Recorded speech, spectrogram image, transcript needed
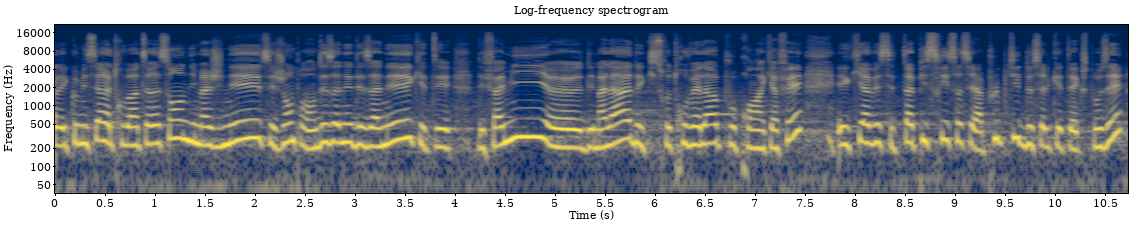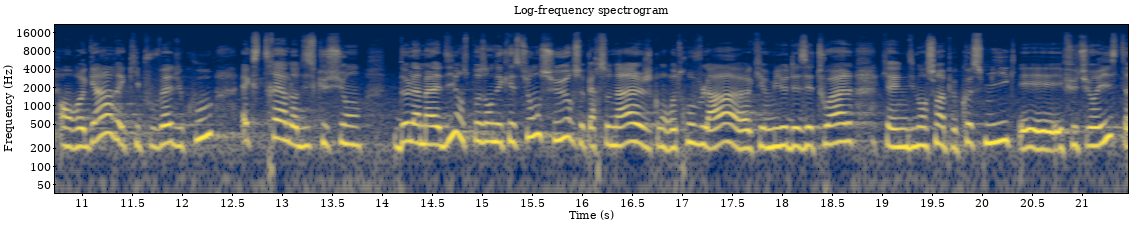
Les commissaires, elles trouvaient intéressant d'imaginer ces gens pendant des années, des années, qui étaient des familles, euh, des malades, et qui se retrouvaient là pour prendre un café, et qui avaient cette tapisserie, ça c'est la plus petite de celle qui était exposée, en regard, et qui pouvaient du coup extraire leur discussion de la maladie en se posant des questions sur ce personnage qu'on retrouve là, euh, qui est au milieu des étoiles, qui a une dimension un peu cosmique et, futuriste.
